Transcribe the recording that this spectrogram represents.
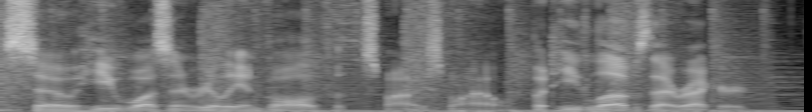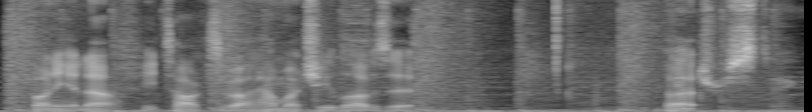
So he wasn't really involved with Smiley Smile, but he loves that record. Funny enough, he talks about how much he loves it. But Interesting.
